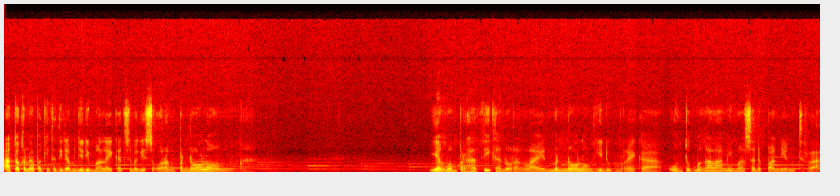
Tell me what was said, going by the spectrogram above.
Atau kenapa kita tidak menjadi malaikat sebagai seorang penolong yang memperhatikan orang lain, menolong hidup mereka untuk mengalami masa depan yang cerah.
